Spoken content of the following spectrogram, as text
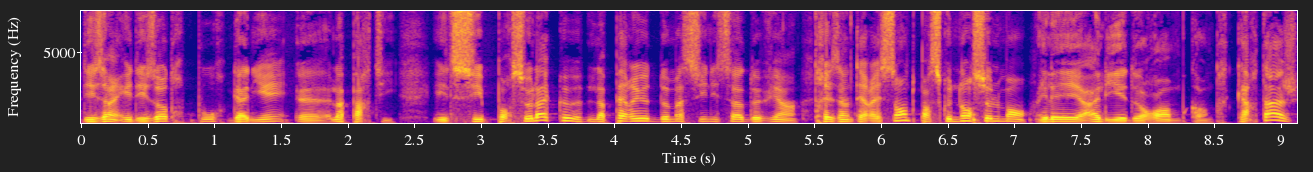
des uns et des autres pour gagner euh, la partie. Et c'est pour cela que la période de Massinissa devient très intéressante, parce que non seulement il est allié de Rome contre Carthage,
